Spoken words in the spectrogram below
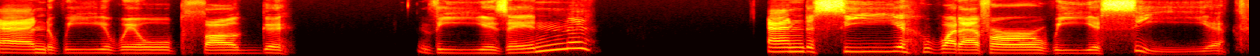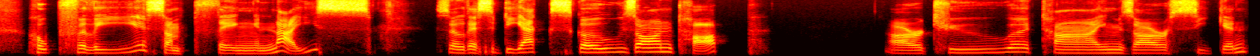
And we will plug these in and see whatever we see hopefully something nice. So this dx goes on top. Our 2 times our secant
